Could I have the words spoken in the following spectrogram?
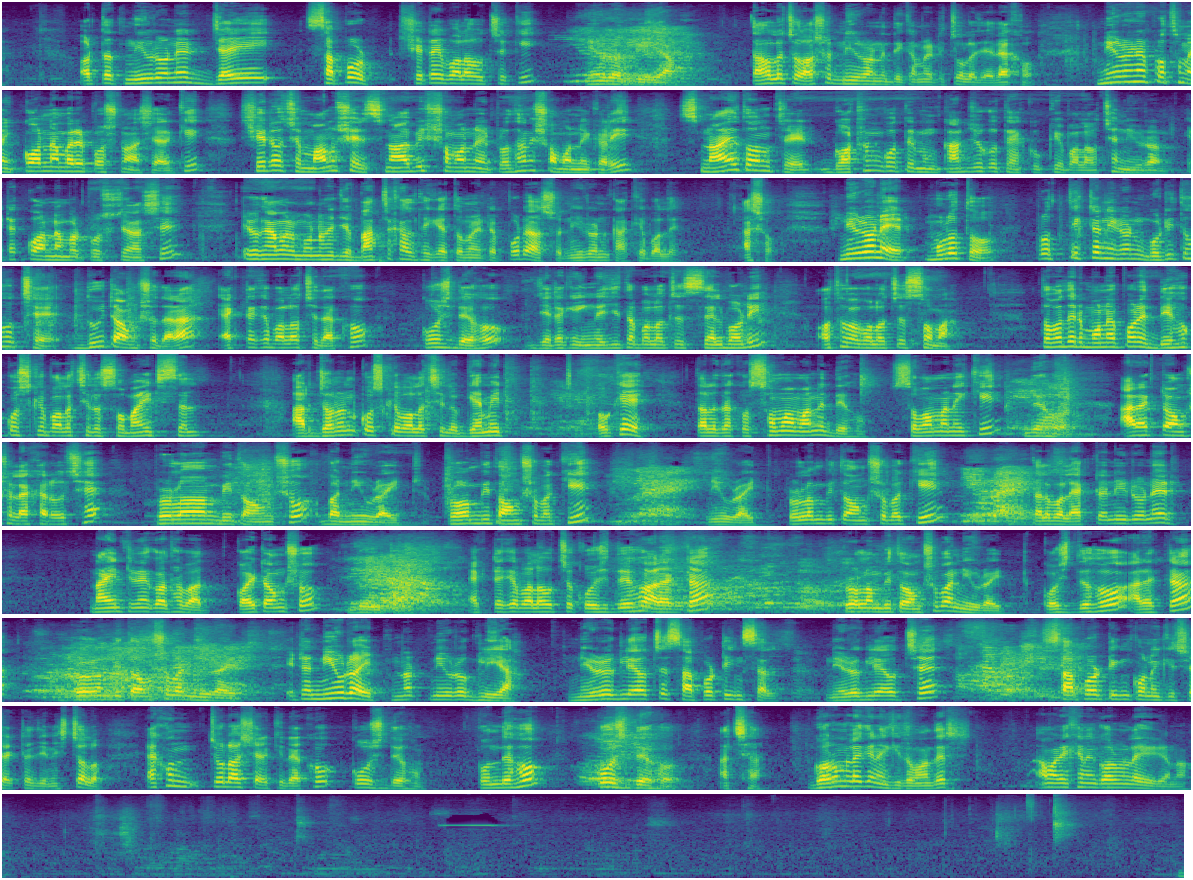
অর্থাৎ নিউরনের যে সাপোর্ট সেটাই বলা হচ্ছে কি? নিউরোগ্লিয়া তাহলে চলো আসো নিউরনের দিকে আমরা একটু চলে যাই দেখো। নিউরনের প্রথমে ক নাম্বারের প্রশ্ন আসে আর কি? সেটা হচ্ছে মানুষের স্নায়বিক সমন্বয়ের প্রধান সমন্বয়কারী স্নায়ুতন্ত্রের গঠনগত এবং কার্যগত এককে বলা হচ্ছে নিউরন এটা ক নাম্বার প্রশ্নে আসে এবং আমার মনে হয় যে বাচ্চাকাল থেকে তোমরা এটা পড়ে আসো নিউরন কাকে বলে? আসো। নিউরনের মূলত প্রত্যেকটা নিউরন গঠিত হচ্ছে দুইটা অংশ দ্বারা। একটাকে বলা হচ্ছে, দেখো কোষ দেহ যেটাকে ইংরেজিতে বলা হচ্ছে সেল বডি, অথবা বলা হচ্ছে সোমা। তোমাদের মনে পড়ে দেহ কোষকে বলা ছিল সোমাইট সেল, আর জনন কোষকে বলা ছিল গ্যামিট, ওকে? তাহলে দেখো, সোমা মানে দেহ। সোমা মানে কি? দেহ। আর একটা অংশ লেখা রয়েছে, প্রলম্বিত অংশ বা নিউরাইট। প্রলম্বিত অংশ বা কি? নিউরাইট। প্রলম্বিত অংশ বা কি? তাহলে বল, একটা নিউরনের নাইনটিনের কথা বাদ, কয়টা অংশ? দুইটা। একটাকে বলা হচ্ছে কোষ দেহ আর একটা প্রলম্বিত অংশ বা নিউরাইট। কোষদেহ আর একটা প্রলম্বিত অংশ বা নিউরাইট। এটা নিউরাইট নট নিউরোগ্লিয়া নিউরোগ্লিয়া হচ্ছে সাপোর্টিং সেল নিউরোগ্লিয়া হচ্ছে সাপোর্টিং কোনো কিছু, একটা জিনিস। চলো, এখন চলে আসি আর কি, দেখো কোষ দেহ কোন দেহ? কোষ দেহ আচ্ছা গরম লাগে নাকি তোমাদের? আমার এখানে গরম লাগে কেন?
